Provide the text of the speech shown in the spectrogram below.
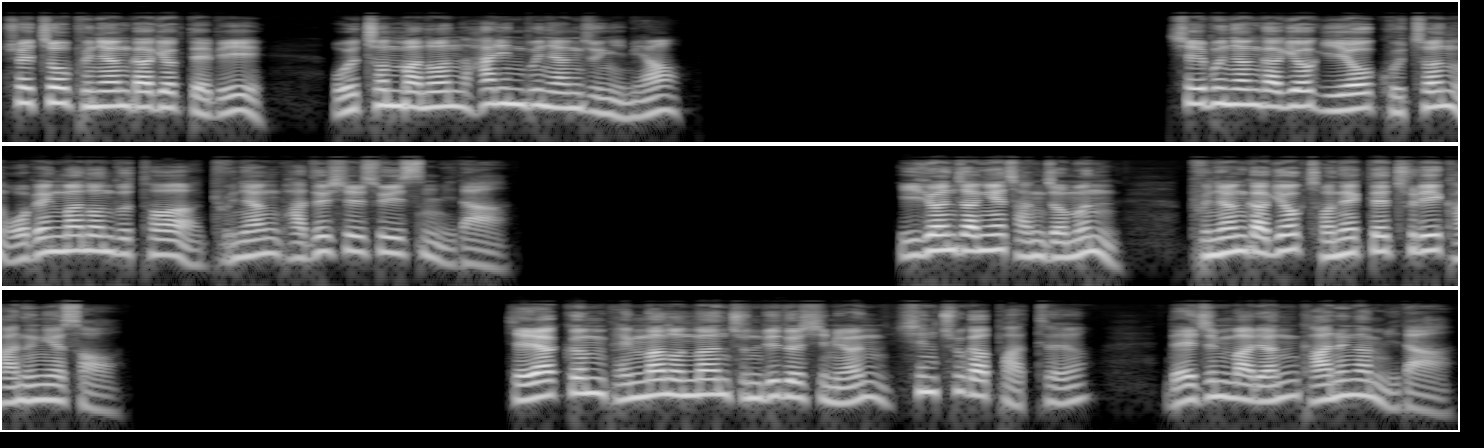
최초 분양 가격 대비 5천만 원 할인 분양 중이며 실분양 가격 2억 9천5백만 원부터 분양 받으실 수 있습니다. 이 현장의 장점은 분양 가격 전액 대출이 가능해서 계약금 100만 원만 준비되시면 신축 아파트, 내 집 마련 가능합니다.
